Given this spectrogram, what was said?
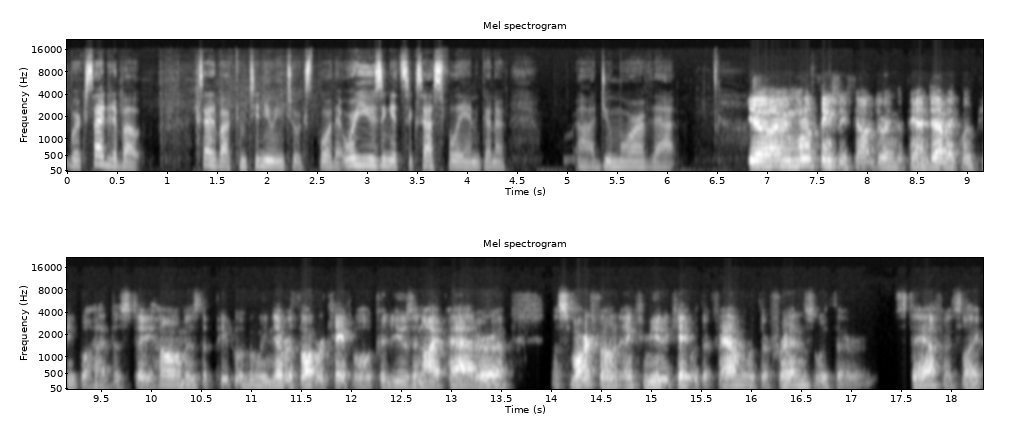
we're excited about excited about continuing to explore that. We're using it successfully and going to uh, do more of that. Yeah, I mean, one of the things we found during the pandemic when people had to stay home is that people who we never thought were capable could use an iPad or a, a smartphone and communicate with their family, with their friends, with their staff. And it's like,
